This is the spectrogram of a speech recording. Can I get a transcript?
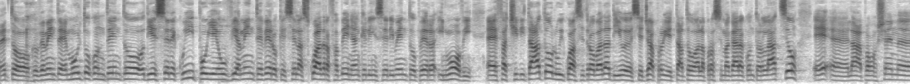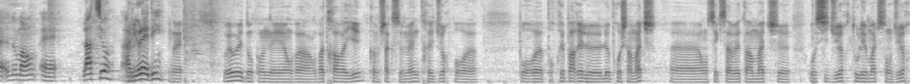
Ha detto che ovviamente è molto contento di essere qui, poi è ovviamente vero che se la squadra fa bene anche l'inserimento per i nuovi è facilitato, lui qua si trova da Dio e si è già proiettato alla prossima gara contro il Lazio e eh, la prochaine demain è Lazio, are you ready? Ouais. Oui, oui, donc on, est, on, va, on va travailler comme chaque semaine, très dur pour, euh, pour, euh, pour préparer le, le prochain match. Euh, on sait que ça va être un match aussi dur, tous les matchs sont durs.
